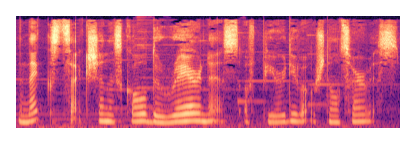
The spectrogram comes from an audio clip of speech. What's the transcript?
The next section is called the rareness of pure devotional service.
